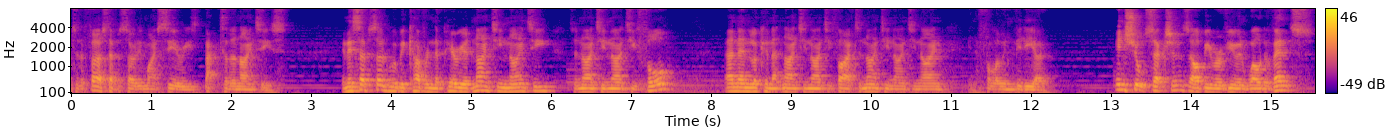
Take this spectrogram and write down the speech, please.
Welcome to the first episode in my series Back to the 90s. In this episode, we'll be covering the period 1990 to 1994, and then looking at 1995 to 1999 in the following video. In short sections, I'll be reviewing world events,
